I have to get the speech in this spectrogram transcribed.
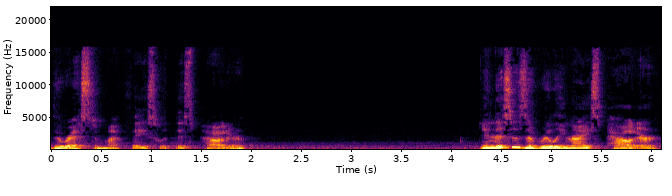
the rest of my face with this powder and this is a really nice powder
